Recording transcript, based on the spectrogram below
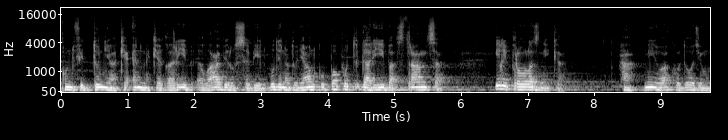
kun fi dunja ke enneke garib el abiru sebil, budi na dunjalku poput gariba, stranca ili prolaznika. Ha, mi ovako dođemo,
